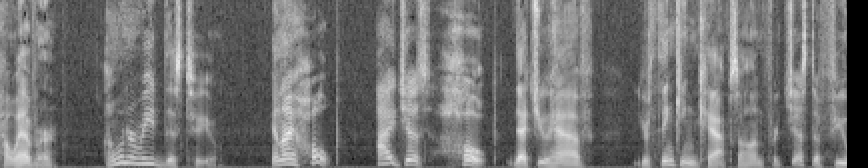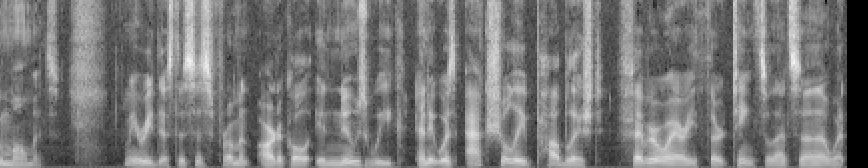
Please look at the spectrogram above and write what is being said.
However, I want to read this to you. And I hope, I just hope that you have your thinking caps on for just a few moments. Let me read this. This is from an article in Newsweek, and it was actually published February 13th. So that's, uh, what,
